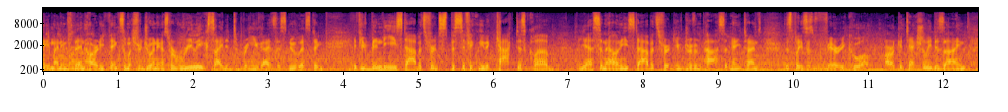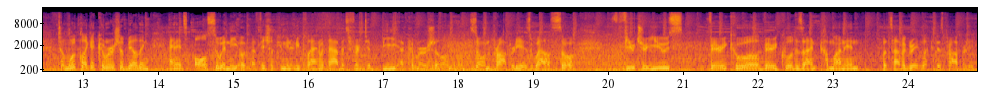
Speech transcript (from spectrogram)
Hey, My name is Ben Hardy. Thanks so much for joining us. We're really excited to bring you guys this new listing. If you've been to East Abbotsford, specifically the Cactus Club, the SNL in East Abbotsford, you've driven past it many times. This place is very cool. Architecturally designed to look like a commercial building, and it's also in the official community plan with Abbotsford to be a commercial zone property as well. So future use, very cool, very cool design. Come on in, let's have a great look at this property.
